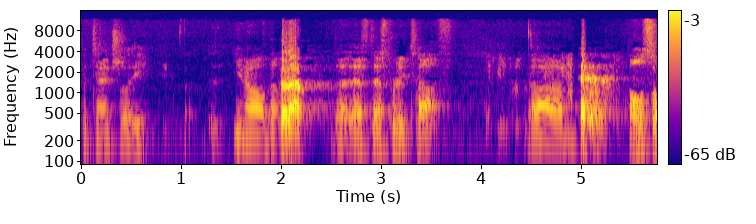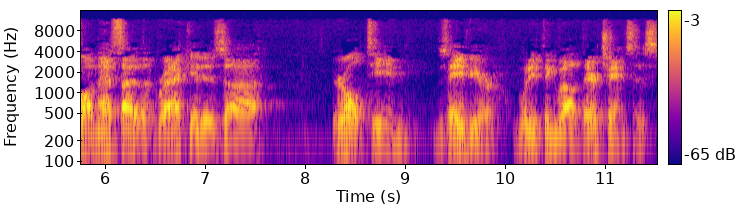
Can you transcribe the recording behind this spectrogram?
potentially. You know, that, that's that's pretty tough. Um, also on that side of the bracket is uh, your old team Xavier. What do you think about their chances?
